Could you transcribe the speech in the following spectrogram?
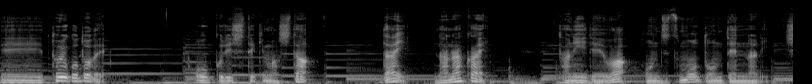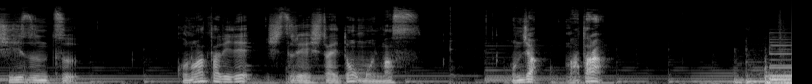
えー、ということでお送りしてきました第7回谷ニは本日もど天なりシーズン2この辺りで失礼したいと思います。ほんじゃまたな。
